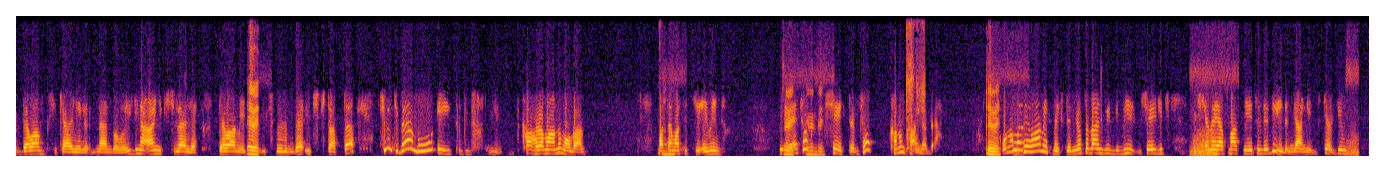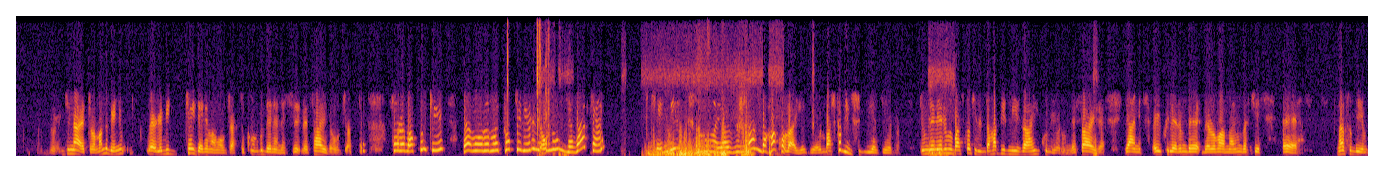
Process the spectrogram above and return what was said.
devam hikayelerinden dolayı yine aynı kişilerle devam ediyor evet. üç bölümde, üç kitapta. Çünkü ben bu e, kahramanım olan matematikçi. Emin evet, çok Emin şey ettim, çok kanım kaynadı. Evet. Onunla devam etmek istedim. Yoksa ben bir, bir şeylik işleme yapmak niyetinde değilim. Yani cinayet romanı benim böyle bir şey denemem olacaktı. Kurgu denemesi vesaire de olacaktı. Sonra baktım ki ben bu adamı çok seviyorum ve onu yazarken kendi üslubuma yazdığımdan daha kolay yazıyorum. Başka bir şey yazıyorum. Cümlelerimi başka türlü daha bir mizahi kuruyorum vesaire. Yani öykülerimde ve romanlarımdaki e, nasıl diyeyim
